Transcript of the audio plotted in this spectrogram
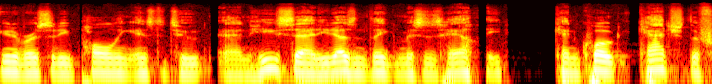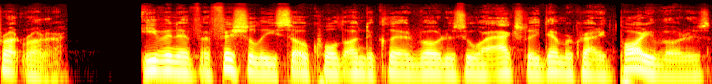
University Polling Institute, and he said he doesn't think Mrs. Haley can, quote, catch the frontrunner, even if officially so called undeclared voters who are actually Democratic Party voters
